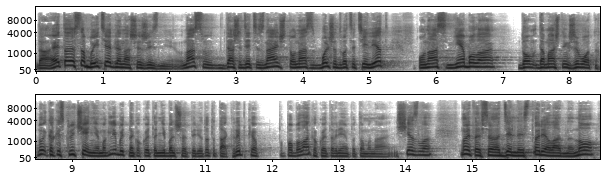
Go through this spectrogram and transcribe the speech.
Да, это событие для нашей жизни. У нас, наши дети знают, что у нас больше 20 лет у нас не было дом, домашних животных. Ну, как исключение могли быть на какой-то небольшой период. Это так, рыбка побыла какое-то время, потом она исчезла. Ну, это все отдельная история, ладно. Но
